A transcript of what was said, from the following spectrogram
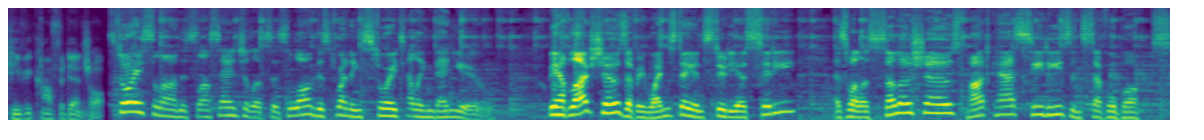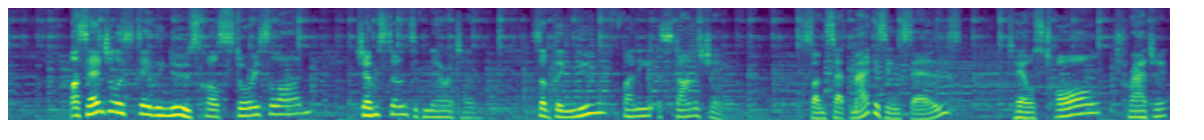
TV Confidential. Story Salon is Los Angeles' longest running storytelling venue. We have live shows every Wednesday in Studio City, as well as solo shows, podcasts, CDs, and several books. Los Angeles Daily News calls Story Salon Gemstones of Narrative, something new, funny, astonishing. Sunset Magazine says tales tall, tragic,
